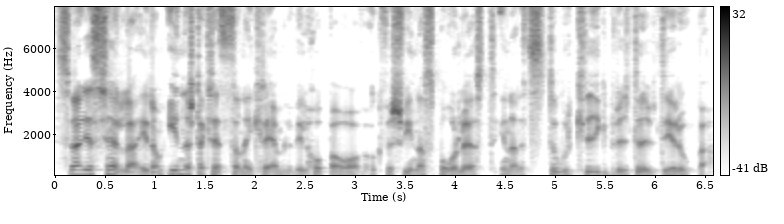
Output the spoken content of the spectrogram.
Sveriges källa i de innersta kretsarna i Kreml vill hoppa av och försvinna spårlöst innan ett storkrig bryter ut i Europa.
